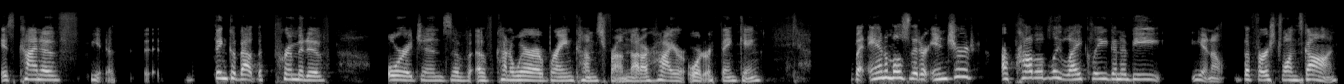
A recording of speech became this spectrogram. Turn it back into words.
it's kind of you know think about the primitive origins of, of kind of where our brain comes from not our higher order thinking. But animals that are injured are probably likely going to be you know the first one's gone.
